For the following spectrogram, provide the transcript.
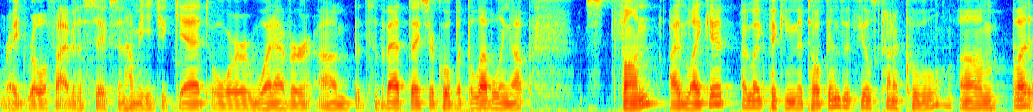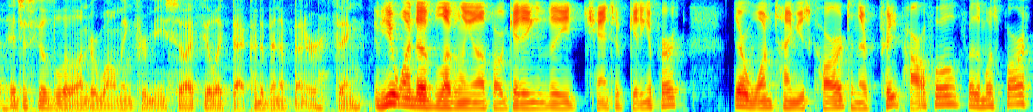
right roll a five and a six and how many did you get or whatever um, but so the vats dice are cool but the leveling up fun i like it i like picking the tokens it feels kind of cool um, but it just feels a little underwhelming for me so i feel like that could have been a better thing if you wind up leveling up or getting the chance of getting a perk they're one time use cards and they're pretty powerful for the most part,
